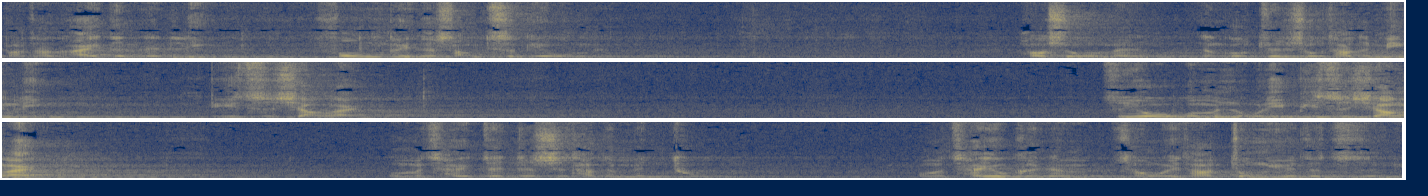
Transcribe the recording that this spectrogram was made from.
把他的爱的能力丰沛的赏赐给我们，好使我们能够遵守他的命令，彼此相爱。只有我们努力彼此相爱，我们才真正是他的门徒。我们才有可能成为他中岳的子女。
